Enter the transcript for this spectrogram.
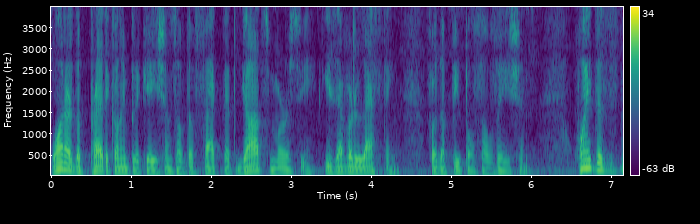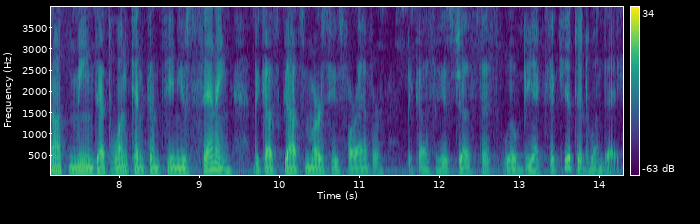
What are the practical implications of the fact that God's mercy is everlasting for the people's salvation? Why does this not mean that one can continue sinning because God's mercy is forever? Because his justice will be executed one day.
